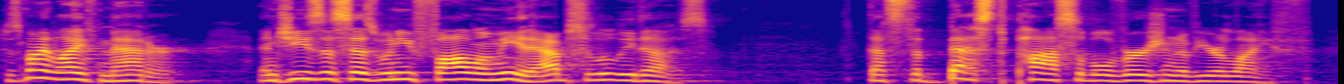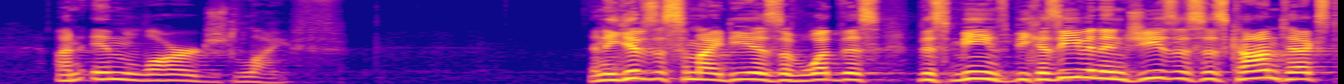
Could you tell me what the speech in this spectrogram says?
Does my life matter? And Jesus says, When you follow me, it absolutely does. That's the best possible version of your life an enlarged life. And he gives us some ideas of what this, this means because even in Jesus' context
